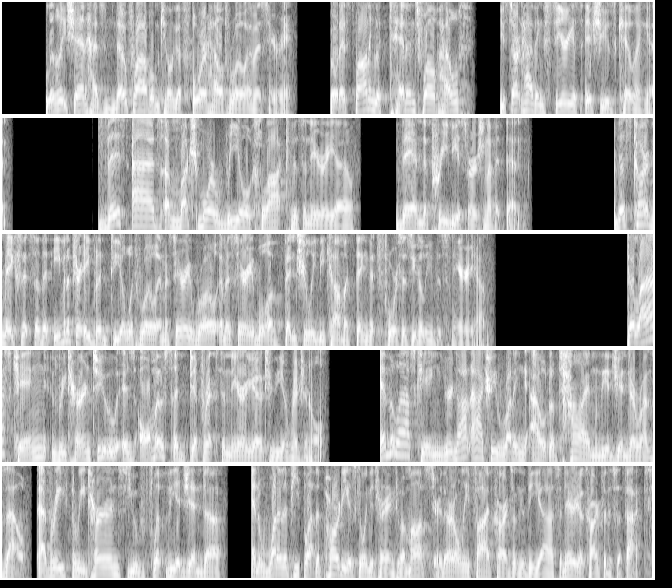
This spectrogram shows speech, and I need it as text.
Lily Chen has no problem killing a 4 health Royal Emissary, but when it's spawning with 10 and 12 health, you start having serious issues killing it. This adds a much more real clock to the scenario than the previous version of it did. This card makes it so that even if you're able to deal with Royal Emissary, Royal Emissary will eventually become a thing that forces you to leave the scenario. The Last King, Return to, is almost a different scenario to the original. In The Last King, you're not actually running out of time when the agenda runs out. Every three turns, you flip the agenda, and one of the people at the party is going to turn into a monster. There are only five cards under the uh, scenario card for this effect.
